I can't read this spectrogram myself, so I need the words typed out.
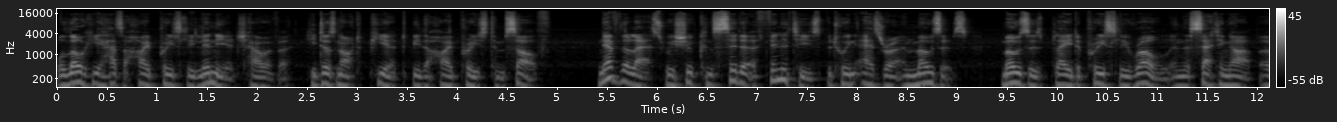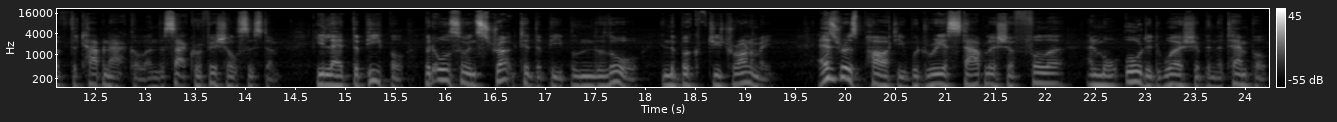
Although he has a high priestly lineage, however, he does not appear to be the high priest himself. Nevertheless, we should consider affinities between Ezra and Moses. Moses played a priestly role in the setting up of the tabernacle and the sacrificial system. He led the people, but also instructed the people in the law in the book of Deuteronomy. Ezra's party would re establish a fuller and more ordered worship in the temple,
